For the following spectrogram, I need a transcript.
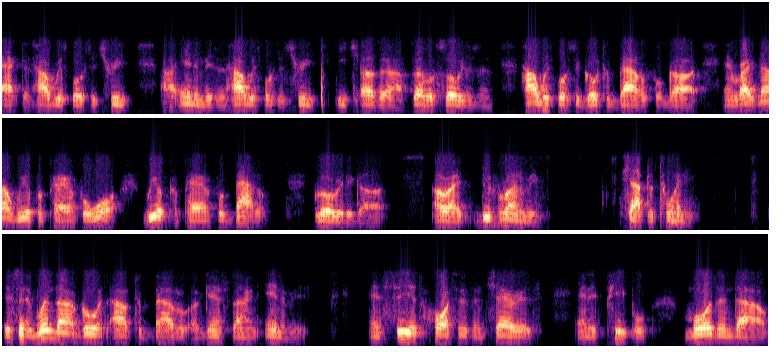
act and how we're supposed to treat our enemies and how we're supposed to treat each other, our fellow soldiers, and how we're supposed to go to battle for God. And right now, we are preparing for war. We are preparing for battle. Glory to God. All right, Deuteronomy chapter 20. It says, When thou goest out to battle against thine enemies, and seest horses and chariots and a people more than thou,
